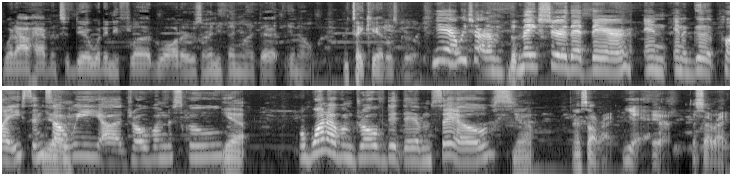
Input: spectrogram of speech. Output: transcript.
without having to deal with any flood waters or anything like that. You know, we take care of those girls. Yeah, we try to The- make sure that they're in in a good place, and so we uh, drove them to school. Yeah, Well, one of them drove it themselves. yeah, that's all right. Yeah. Yeah, that's all right.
